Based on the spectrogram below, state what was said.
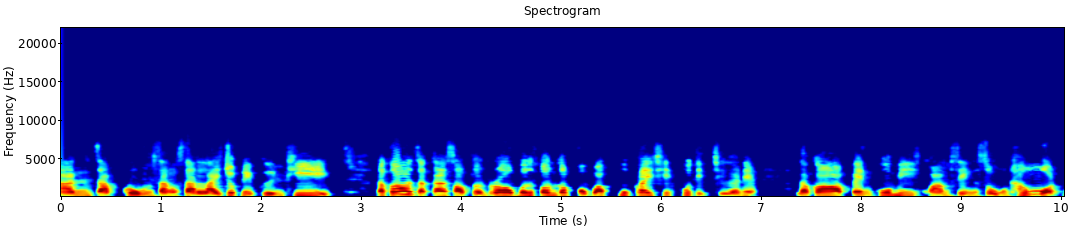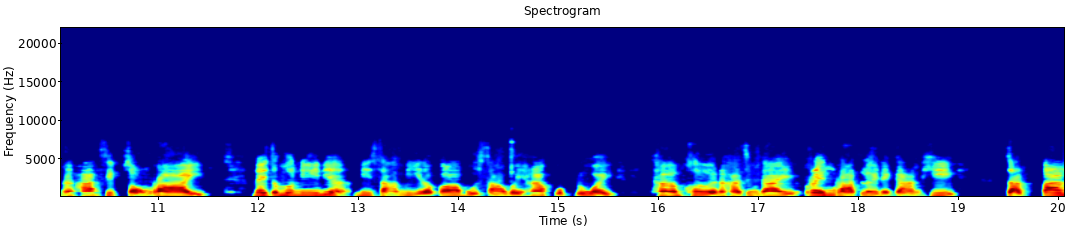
ารจับกลุ่มสังสรรค์หลายจุดในพื้นที่ แล้วก็จากการสอบสวนโรคเบื้องต้นก็พบว่าผู้ใกล้ชิดผู้ติดเชื้อเนี่ยแล้วก็เป็นผู้มีความเสี่ยงสูงทั้งหมดนะคะ 12 ราย ในจำนวนนี้เนี่ยมีสามีแล้วก็บุตรสาววัยห้าขวบด้วย ทางอำเภอนะคะ จึงได้เร่งรัดเลยในการที่จัดตั้ง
